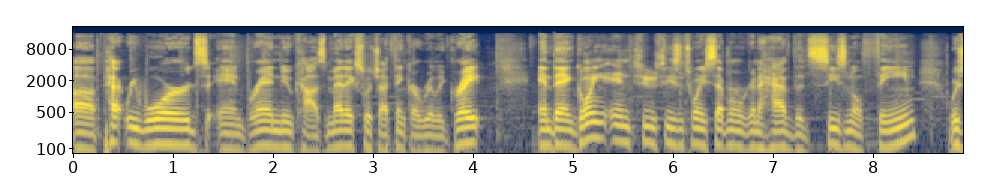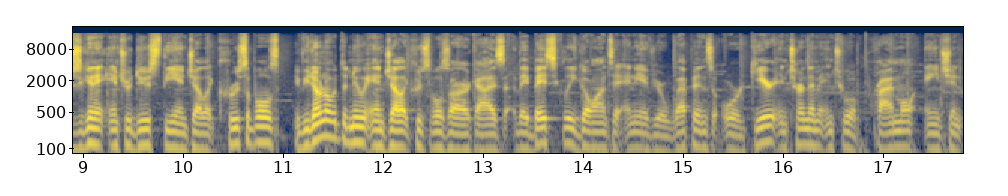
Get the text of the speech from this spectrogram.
uh, pet rewards and brand new cosmetics, which I think are really great. And then going into season 27, we're going to have the seasonal theme, which is going to introduce the angelic crucibles. If you don't know what the new angelic crucibles are, guys, they basically go onto any of your weapons or gear and turn them into a primal ancient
